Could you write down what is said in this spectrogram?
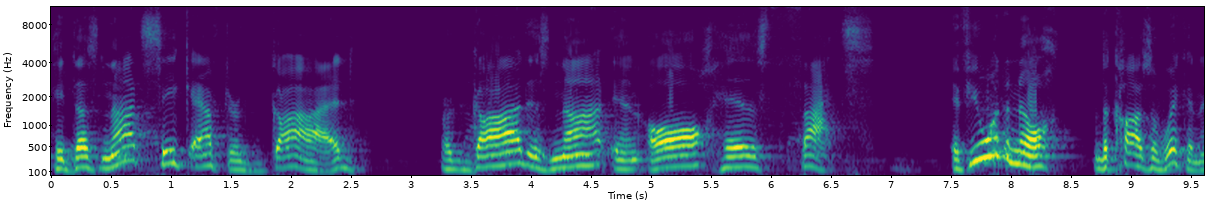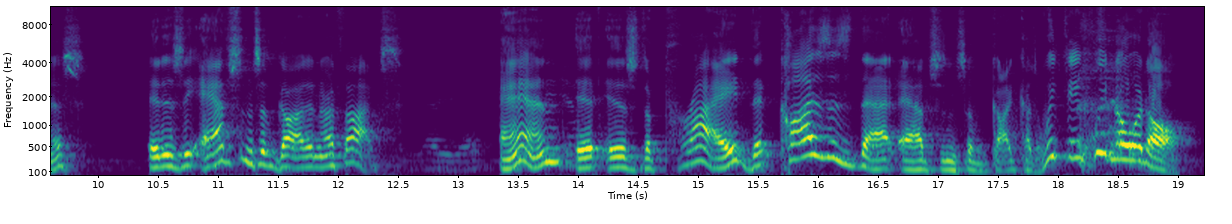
he does not seek after God, for God is not in all his thoughts. If you want to know the cause of wickedness, it is the absence of God in our thoughts. And it is the pride that causes that absence of God because we think we know it all.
